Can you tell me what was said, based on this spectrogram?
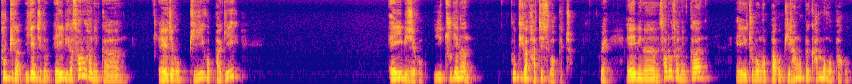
부피가 이게 지금 ab가 서로 서니까 a제곱 b 곱하기 AB제곱 이 두 개는 부피가 같을 수가 없겠죠. 왜? AB는 서로서니까 A 두 번 곱하고 B를 한 번, 한번 곱하고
